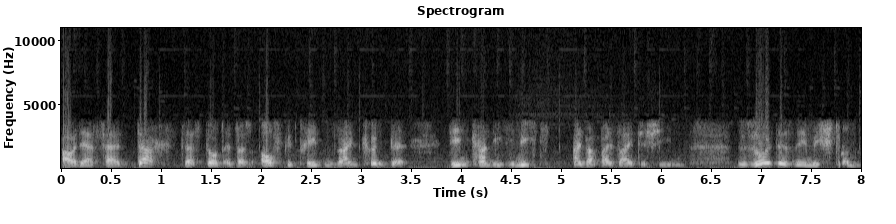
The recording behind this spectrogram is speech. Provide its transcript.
Aber der Verdacht, dass dort etwas aufgetreten sein könnte, den kann ich nicht einfach beiseite schieben. Sollte es nämlich stimmen,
